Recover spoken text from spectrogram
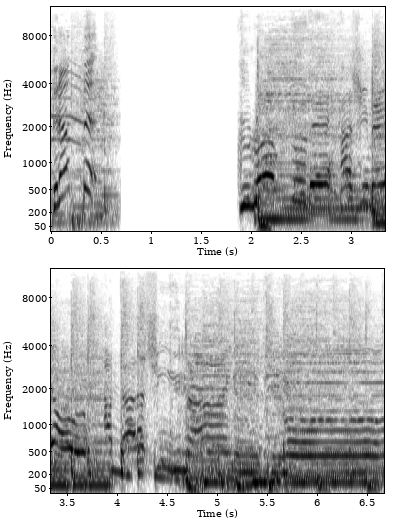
グロップ。グロップで始めよう。新しい毎日を。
